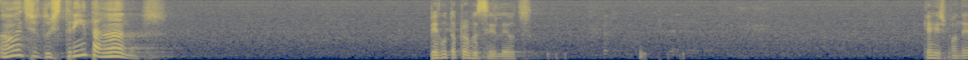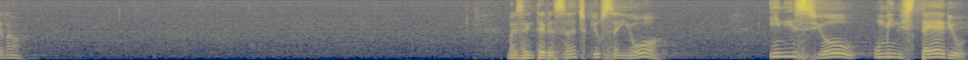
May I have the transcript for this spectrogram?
antes dos 30 anos? Pergunta para você, Leudson. Quer responder? Não. Mas é interessante que o Senhor iniciou um ministério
